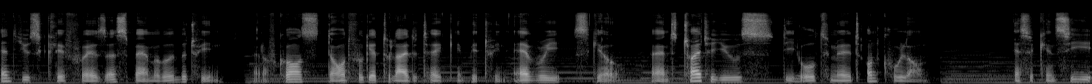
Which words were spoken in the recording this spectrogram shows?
and use Cliff Racer spammable in between. And of course, don't forget to light attack in between every skill. And try to use the ultimate on cooldown. As you can see,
